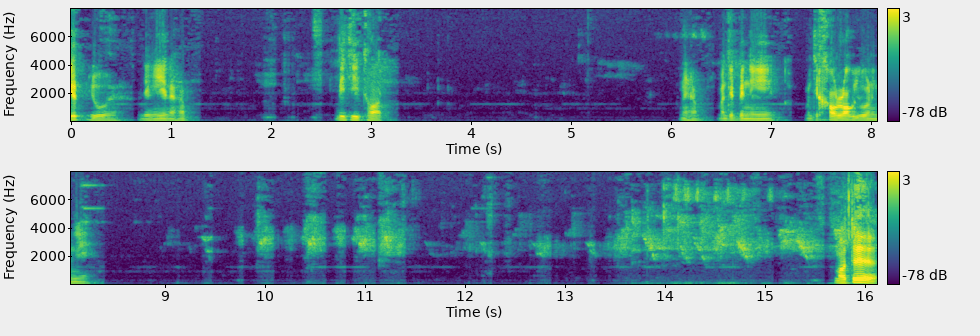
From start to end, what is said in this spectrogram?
ยึดอยู่อย่างนี้นะครับ วิธีถอดนะครับ มันจะเป็นอย่างนี้ มันจะเข้าล็อกอยู่อย่างนี้มอเตอร์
